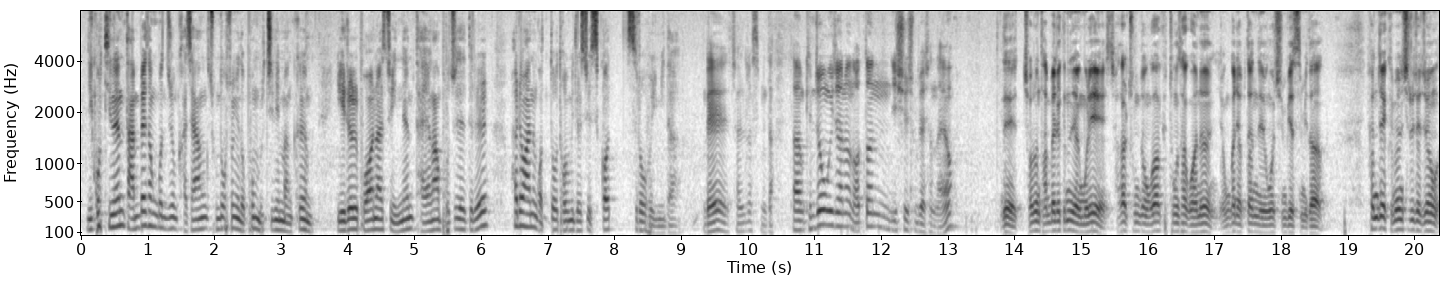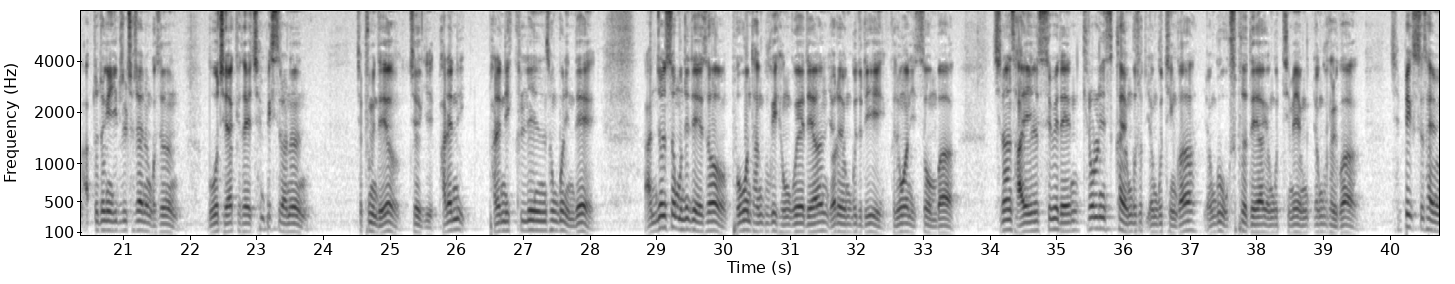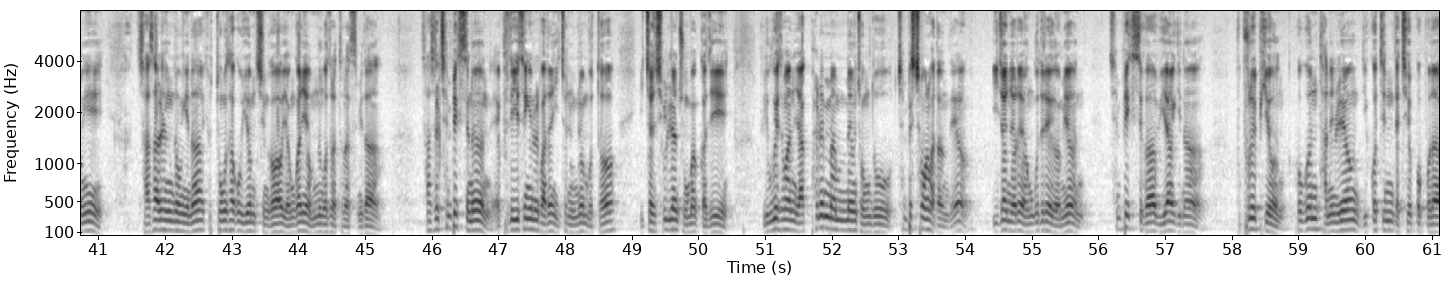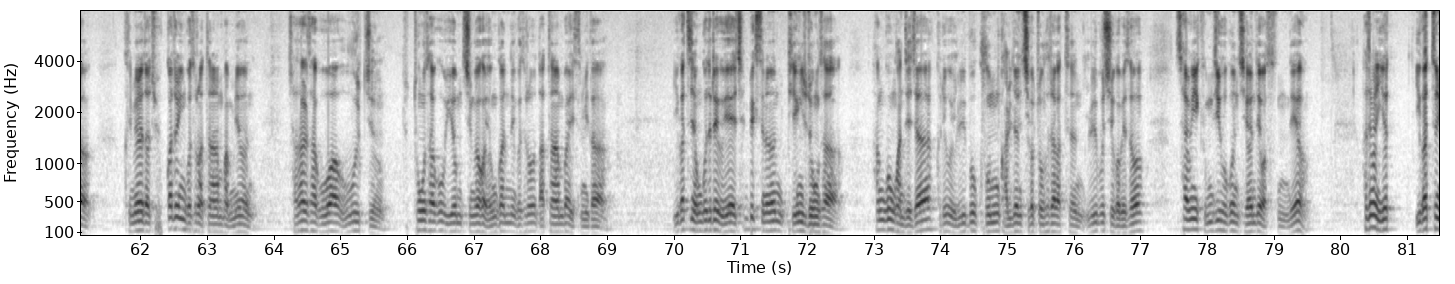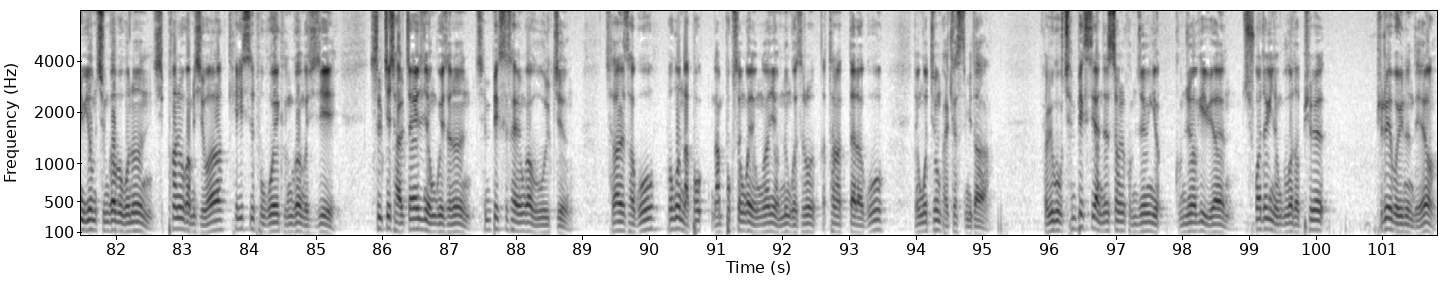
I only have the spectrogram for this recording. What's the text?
니코틴은 담배 성분 중 가장 중독성이 높은 물질인 만큼 이를 보완할 수 있는 다양한 보조제들을 활용하는 것도 도움이 될 수 있을 것으로 보입니다. 네, 잘 들었습니다. 다음 김정우 기자는 어떤 이슈 준비하셨나요? 네, 저는 담배를 끊는 약물이 자살 충동과 교통사고와는 연관이 없다는 내용을 준비했습니다. 현재 금연 치료제 중 압도적인 1위를 차지하는 것은 모 제약회사의 챔픽스라는 제품인데요. 저기 바레니 바레니클린 성분인데 안전성 문제에 대해서 보건 당국의 경고에 대한 여러 연구들이 그동안 있어 온 바 지난 4일 스웨덴 캐롤린스카 연구소 연구팀과 영국 옥스퍼드 대학 연구팀의 연구 결과 챔픽스 사용이 자살 행동이나 교통사고 위험 증가와 연관이 없는 것으로 나타났습니다. 사실 챔픽스는 FDA 승인을 받은 2006년부터 2011년 중반까지 미국에서만 약 800만 명 정도 챔픽스 처방을 받았는데요. 이전 여러 연구들에 의하면 챔픽스가 위약이나 부프로피온 혹은 단일형 니코틴 대체요법보다 금연에 더 효과적인 것으로 나타나는 반면 자살 사고와 우울증, 교통사고 위험 증가가 연관된 것으로 나타난 바 있습니다. 이 같은 연구들에 의해 챔픽스는 비행조종사, 항공 관제자 그리고 일부 군 관련 직업 종사자 같은 일부 직업에서 사용이 금지 혹은 제한되어 왔었는데요. 하지만 이, 이 같은 위험 증가 보고는 시판후 감시와 케이스 보고에 근거한 것이지 실제 잘 짜여진 연구에서는 챔픽스 사용과 우울증, 자살 사고 혹은 난폭, 난폭성과 연관이 없는 것으로 나타났다라고 연구팀은 밝혔습니다. 결국 챔픽스의 안전성을 검증, 검증 하기 위한 추가적인 연구가 더 필요해, 필요해 보이는데요.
